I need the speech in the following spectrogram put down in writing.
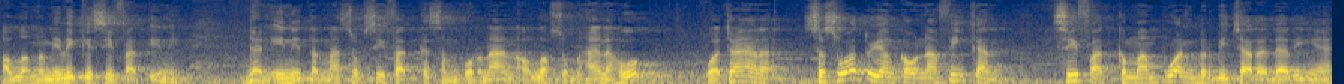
Allah memiliki sifat ini dan ini termasuk sifat kesempurnaan Allah Subhanahu wa taala. Sesuatu yang kau nafikan sifat kemampuan berbicara darinya,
